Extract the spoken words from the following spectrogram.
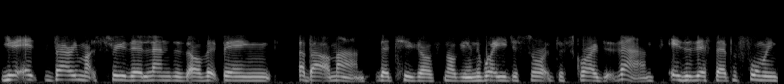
You, it's very much through the lenses of it being about a man. They're two girls snogging, and the way you just sort of described it then is as if they're performing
